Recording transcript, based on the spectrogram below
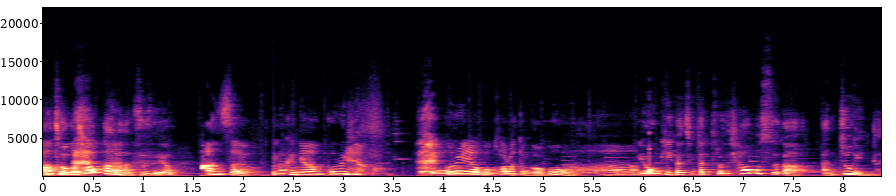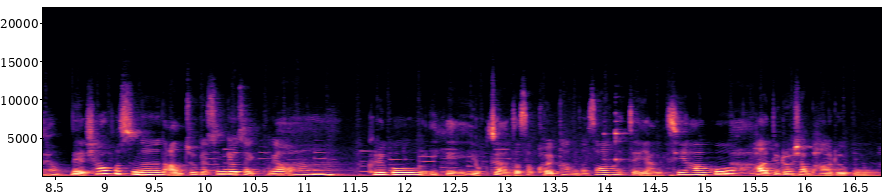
아 저거 샤워 가운 안 쓰세요? 안 써요. 그냥 꾸미려고 꾸미려고 걸어둔 거고. 아, 여기가 지금 딱 들어서 샤워부스가 안쪽에 있나요? 네, 샤워부스는 안쪽에 숨겨져 있고요. 아, 그리고 이게 욕조에 앉아서 걸터 앉아서 이제 양치하고 아. 바디로션 바르고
